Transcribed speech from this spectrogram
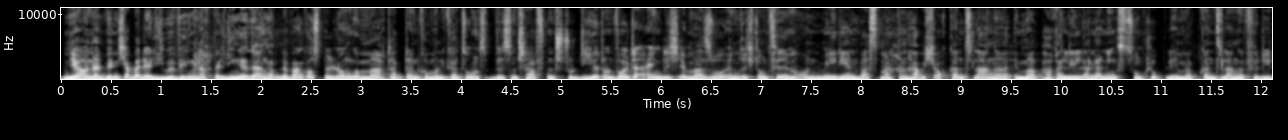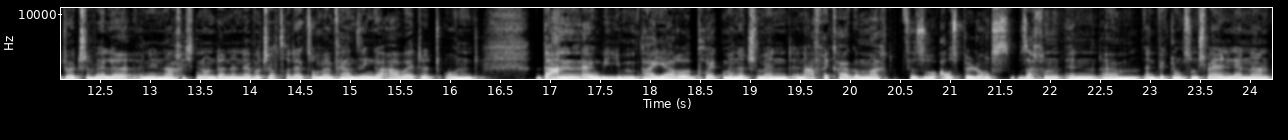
Ja, und dann bin ich aber der Liebe wegen nach Berlin gegangen, habe eine Bankausbildung gemacht, habe dann Kommunikationswissenschaften studiert und wollte eigentlich immer so in Richtung Film und Medien was machen. Habe ich auch ganz lange, immer parallel allerdings zum Clubleben, habe ganz lange für die Deutsche Welle in den Nachrichten und dann in der Wirtschaftsredaktion beim Fernsehen gearbeitet und dann irgendwie ein paar Jahre Projektmanagement in Afrika gemacht für so Ausbildungssachen in ähm, Entwicklungs- und Schwellenländern.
